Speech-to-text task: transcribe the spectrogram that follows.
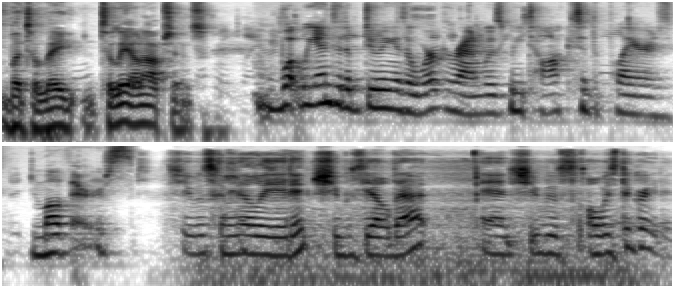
but to lay to lay out options what we ended up doing as a workaround was we talked to the players' mothers. She was humiliated, she was yelled at, and she was always degraded.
